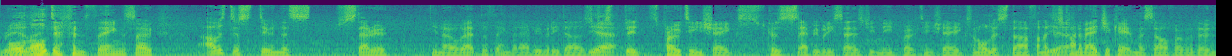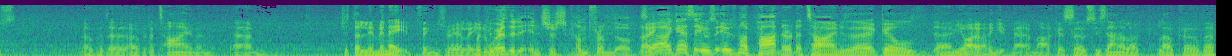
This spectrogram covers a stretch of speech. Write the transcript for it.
Really? all, all different things. So I was just doing this stereo, you know, uh, the thing that everybody does. Yeah. Just, it's protein shakes because everybody says you need protein shakes and all this stuff. And I just Yeah. kind of educated myself over those, over the over the time and. Um, just eliminated things really. But where did the interest come from, though? so I guess it was it was my partner at the time, is a girl. Um, you might, I think you've met her, Marcus. So Susanna Lau- Laukova.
